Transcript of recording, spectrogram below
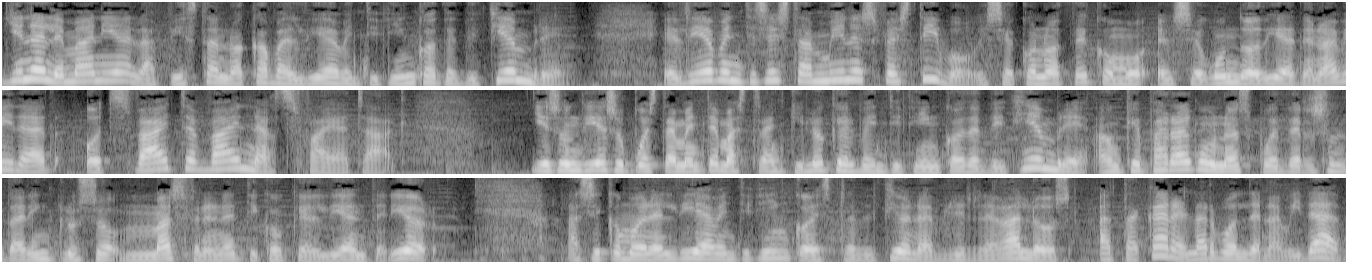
y en Alemania la fiesta no acaba el día 25 de diciembre. El día 26 también es festivo y se conoce como el segundo día de Navidad o Zweiter Weihnachtsfeiertag. Y es un día supuestamente más tranquilo que el 25 de diciembre, aunque para algunos puede resultar incluso más frenético que el día anterior. Así como en el día 25 es tradición abrir regalos, atacar el árbol de Navidad,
